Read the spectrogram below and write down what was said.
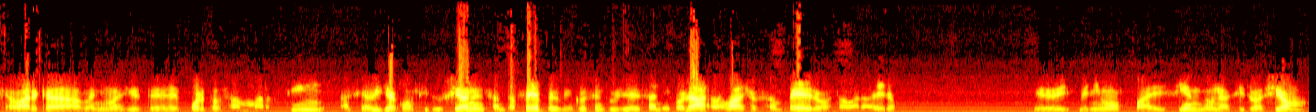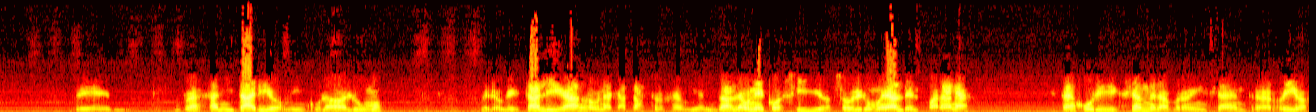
que abarca, venimos a decirte, desde Puerto San Martín hacia Villa Constitución en Santa Fe, pero que incluso incluye San Nicolás, Ramallo, San Pedro, hasta Varadero, que ve- venimos padeciendo una situación de un plan sanitario vinculado al humo, pero que está ligado a una catástrofe ambiental, a un ecocidio sobre el humedal del Paraná, está en jurisdicción de la provincia de Entre Ríos,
